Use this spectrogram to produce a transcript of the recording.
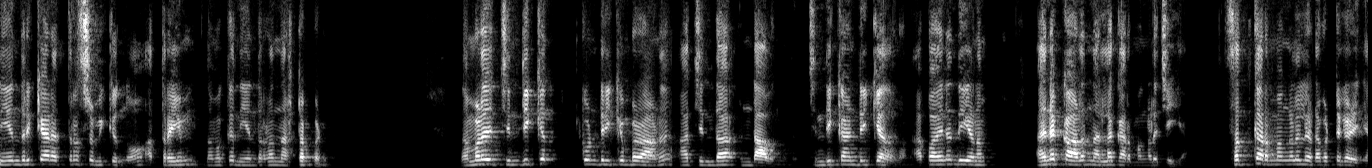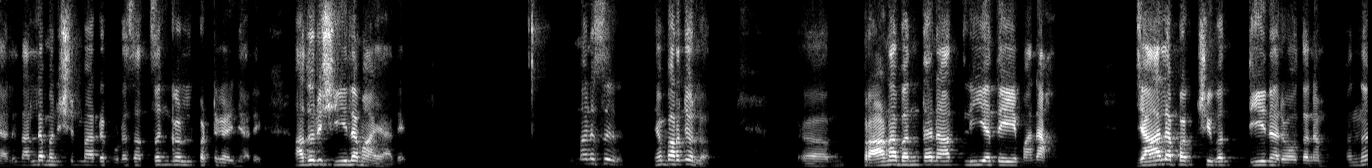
നിയന്ത്രിക്കാൻ എത്ര ശ്രമിക്കുന്നോ അത്രയും നമുക്ക് നിയന്ത്രണം നഷ്ടപ്പെടും. നമ്മൾ ചിന്തിക്കൊണ്ടിരിക്കുമ്പോഴാണ് ആ ചിന്ത ഉണ്ടാവുന്നത്. ചിന്തിക്കാണ്ടിരിക്കുക എന്നുള്ളതാണ്. അപ്പൊ അതിനെന്ത് ചെയ്യണം? അതിനേക്കാളും നല്ല കർമ്മങ്ങൾ ചെയ്യാം. സത്കർമ്മങ്ങളിൽ ഇടപെട്ട് കഴിഞ്ഞാൽ നല്ല മനുഷ്യന്മാരുടെ കൂടെ സത്സംഗങ്ങളിൽ പെട്ട് കഴിഞ്ഞാൽ അതൊരു ശീലമായാൽ മനസ്സ് ഞാൻ പറഞ്ഞല്ലോ പ്രാണബന്ധനാത്ലീയതേ മന ജാലപക്ഷിവത് ദീനരോധനം എന്ന്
